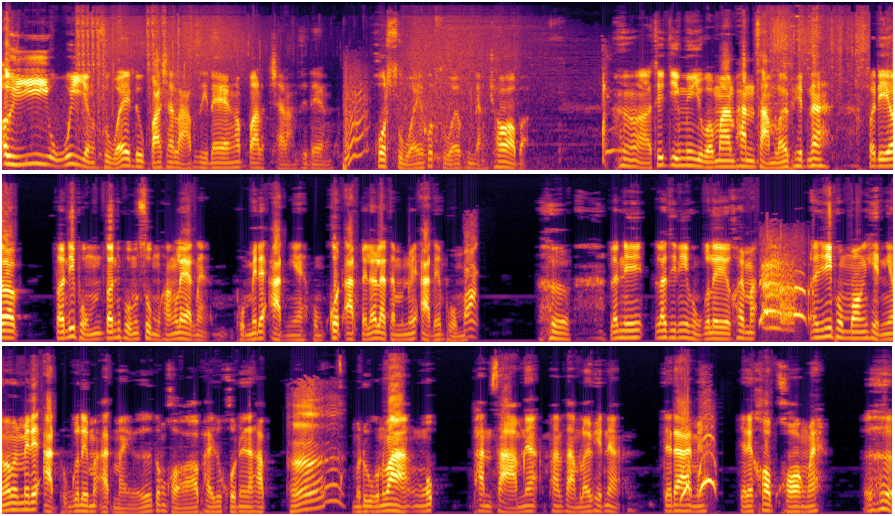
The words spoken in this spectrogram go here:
เอ้ยอุ้ยอย่างสวยดูปลาฉลามสีแดงครับปลาฉลามสีแดงโคตรสวยโคตรสวยผมอย่างชอบอะ่ะเออที่จริงมีอยู่ประมาณพันสามร้อยเพชรนะพอดีว่าตอนที่ผมตอนที่ผมสุ่มครั้งแรกเนี่ยผมไม่ได้อัดไงผมกดอัดไปแล้วแหละแต่มันไม่อัดให้ผมเออแล้วนี้แล้วทีนี้ผมก็เลยค่อยมาแล้วทีนี้ผมมองเห็นไงว่ามันไม่ได้อัดผมก็เลยมาอัดใหม่เออต้องขออภัยทุกคนด้วยนะครับมาดูกันว่างบ พันสามเนี่ยพันสามร้อยเพชรเนี่ย จะได้ไหมจะได้ครอบครองไหมเออ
